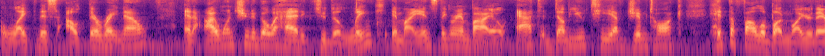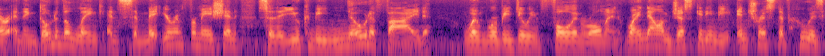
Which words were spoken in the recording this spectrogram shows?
like this out there right now. And I want you to go ahead to the link in my Instagram bio at WTF Gym Talk. Hit the follow button while you're there, and then go to the link and submit your information so that you can be notified when we'll be doing full enrollment. Right now, I'm just getting the interest of who is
